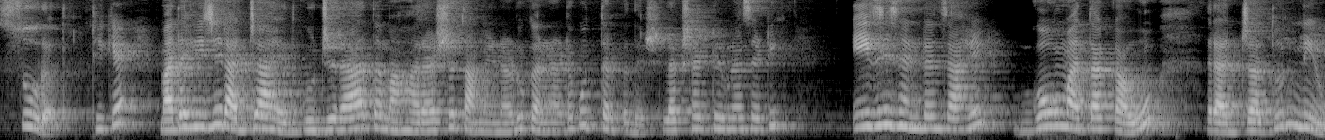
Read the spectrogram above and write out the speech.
सुरत. ठीक आहे? मग आता ही जी राज्य आहेत गुजरात महाराष्ट्र तामिळनाडू कर्नाटक उत्तर प्रदेश लक्षात ठेवण्यासाठी इझी सेंटेन्स आहे गोमाता काऊ राज्यातून नेऊ.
